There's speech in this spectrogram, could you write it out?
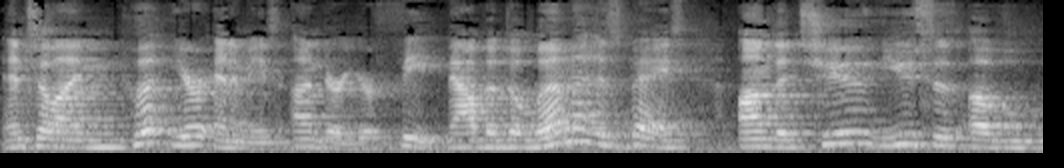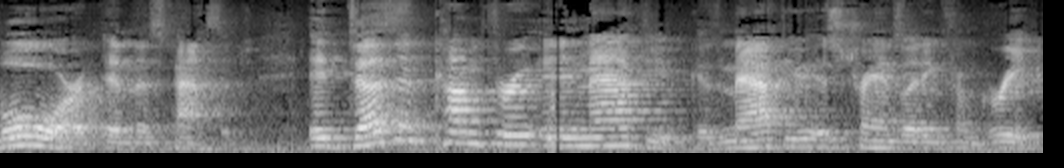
until I put your enemies under your feet. Now, the dilemma is based on the two uses of Lord in this passage. It doesn't come through in Matthew, because Matthew is translating from Greek.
